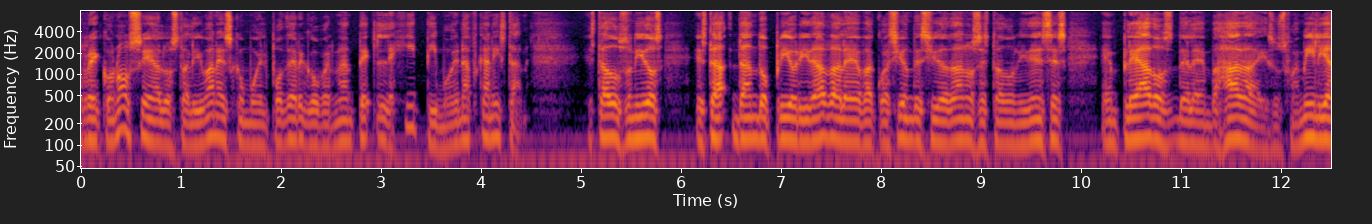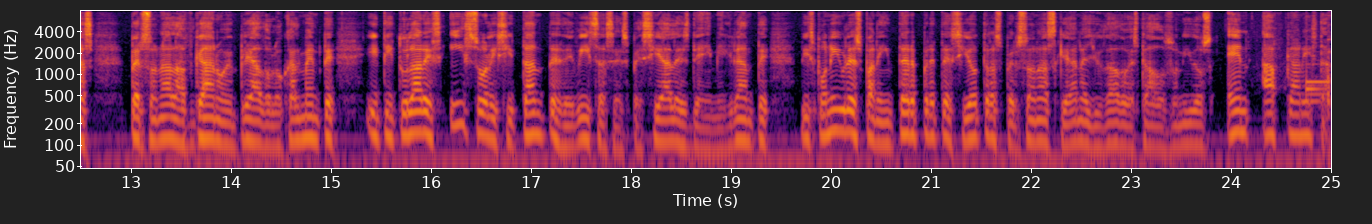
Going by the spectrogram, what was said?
reconoce a los talibanes como el poder gobernante legítimo en Afganistán. Estados Unidos está dando prioridad a la evacuación de ciudadanos estadounidenses, empleados de la embajada y sus familias, personal afgano empleado localmente y titulares y solicitantes de visas especiales de inmigrante disponibles para intérpretes y otras personas que han ayudado a Estados Unidos en Afganistán.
